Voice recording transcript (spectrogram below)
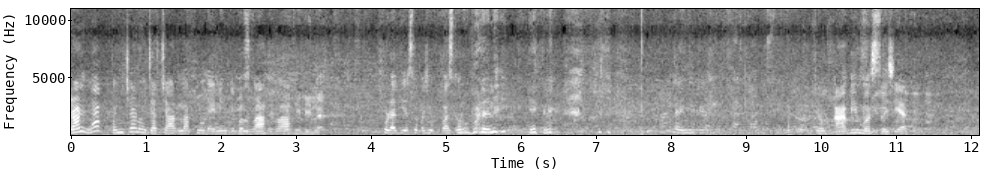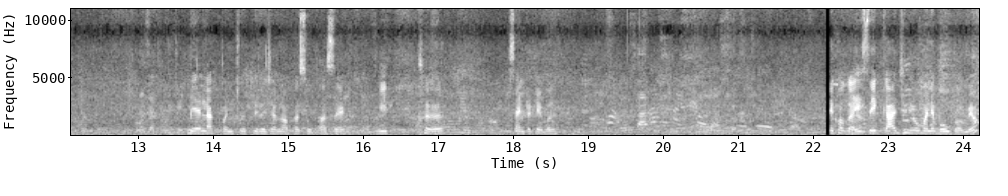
ત્રણ લાખ પંચાણું હજાર ચાર લાખનું ડાઇનિંગ ટેબલ, વાહ વાહ. થોડા દિવસો પછી ઉપવાસ કરવો પડે નહીં ડાઇનિંગ ટેબલ. જો, આ બી મસ્ત છે યાર. બે લાખ પંચોતેર હજારનો આખા sofa set with centre table. દેખો ગઈ એક આ ઝૂલો મને બહુ ગમ્યો.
